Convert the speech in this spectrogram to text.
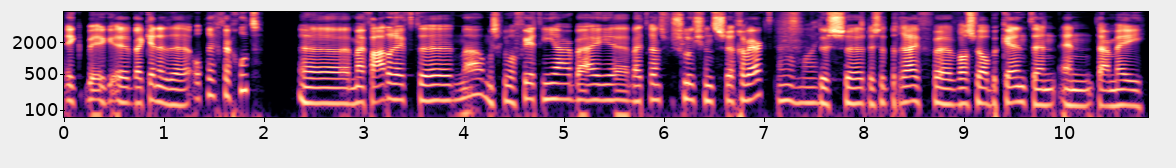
ik, ik, wij kennen de oprichter goed. Eh, mijn vader heeft eh, nou, misschien wel 14 jaar bij, eh, bij Transfer Solutions gewerkt. Oh, mooi. Dus, dus het bedrijf was wel bekend en, en daarmee,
